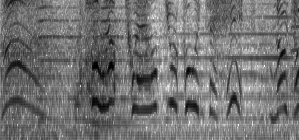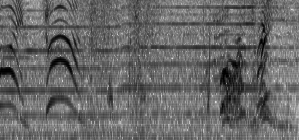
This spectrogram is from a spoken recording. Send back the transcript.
Pull up, 12! You're going to hit! No time! Turn! Four threes!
